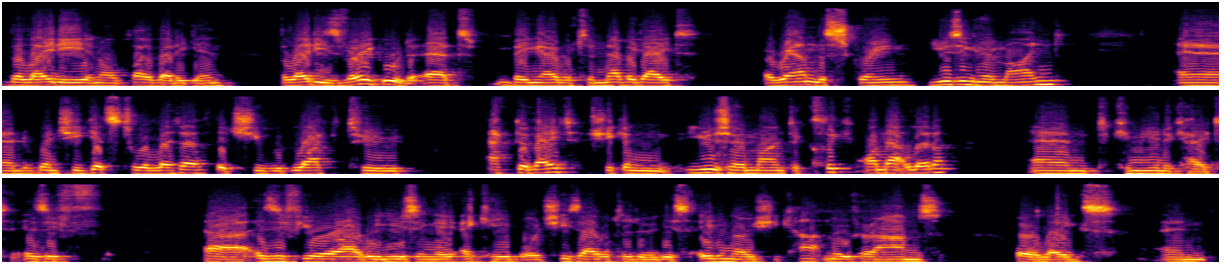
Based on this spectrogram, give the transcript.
the lady, and I'll play that again the lady is very good at being able to navigate around the screen using her mind. And when she gets to a letter that she would like to activate, she can use her mind to click on that letter and communicate as if uh, as if you or I were using a, a, keyboard. She's able to do this even though she can't move her arms or legs. And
